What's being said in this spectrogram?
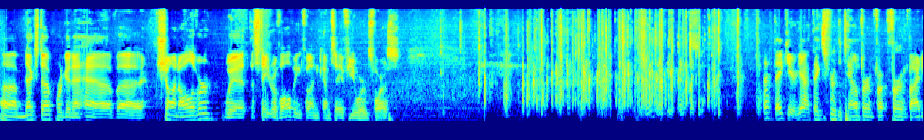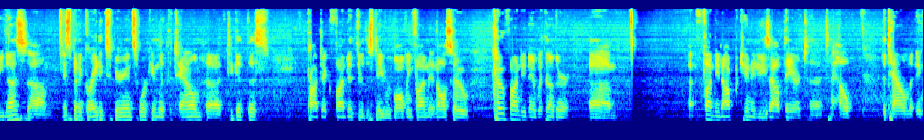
Um, next up, we're going to have uh, Sean Oliver with the State Revolving Fund come say a few words for us. Thank you. Yeah, thanks for the town for for inviting us. Um, it's been a great experience working with the town uh, to get this project funded through the state revolving fund, and also co-funding it with other um, funding opportunities out there to, to help the town in,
